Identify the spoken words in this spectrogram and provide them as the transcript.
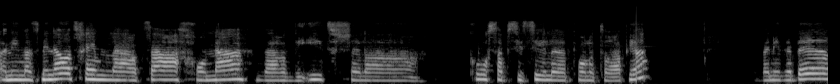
אני מזמינה אתכם להרצאה האחרונה והרביעית של הקורס הבסיסי לפרולותרפיה, ואני אדבר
